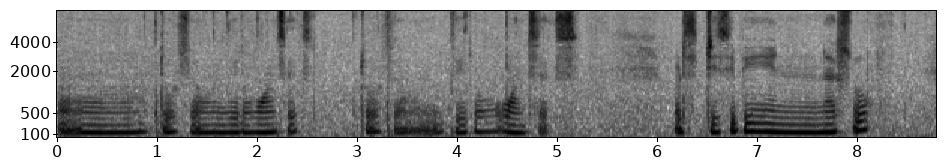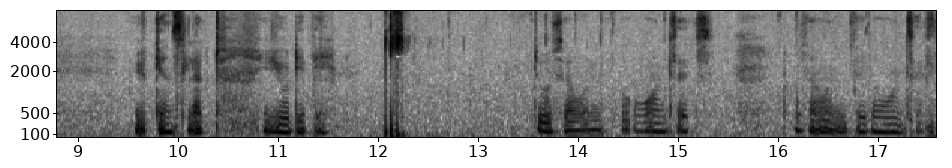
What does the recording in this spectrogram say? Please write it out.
Uh, 27016 27016 it's TCP in next row. You can select UDP 27016 27016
